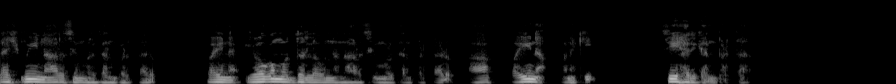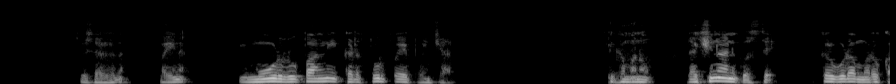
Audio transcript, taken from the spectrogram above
లక్ష్మీ నారసింహుడు కనపడతారు. పైన యోగముద్రలో ఉన్న నారసింహుడు కనపడతాడు. ఆ పైన మనకి శ్రీహరి కనపడతారు. చూశారు కదా! పైన ఈ మూడు రూపాలని ఇక్కడ తూర్పు వైపు ఉంచారు. ఇక మనం దక్షిణానికి వస్తే ఇక్కడ కూడా మరొక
